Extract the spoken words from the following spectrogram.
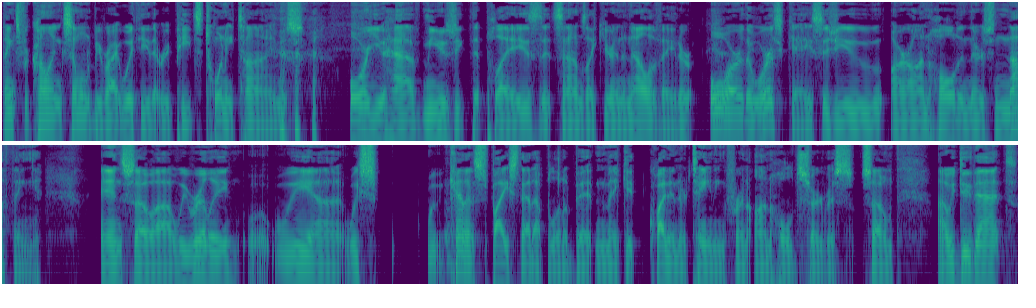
"Thanks for calling, someone will be right with you" that repeats twenty times. or you have music that plays that sounds like you're in an elevator, or the worst case is you are on hold and there's nothing. And so uh, we really we uh, we we kind of spice that up a little bit and make it quite entertaining for an on hold service. So uh, we do that.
